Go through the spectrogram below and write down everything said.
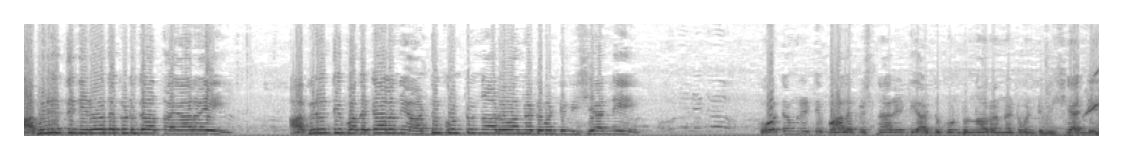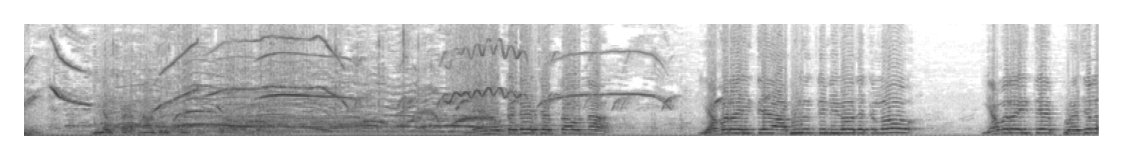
అభివృద్ధి నిరోధకుడుగా తయారై అభివృద్ధి పథకాలని అడ్డుకుంటున్నారు అన్నటువంటి విషయాన్ని కోటంరెడ్డి బాలకృష్ణారెడ్డి అడ్డుకుంటున్నారు అన్నటువంటి విషయాన్ని ఈ యొక్క నా దృష్టి నేను ఒక్కటే చెప్తా ఉన్నా ఎవరైతే అభివృద్ధి నిరోధకులో ఎవరైతే ప్రజల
